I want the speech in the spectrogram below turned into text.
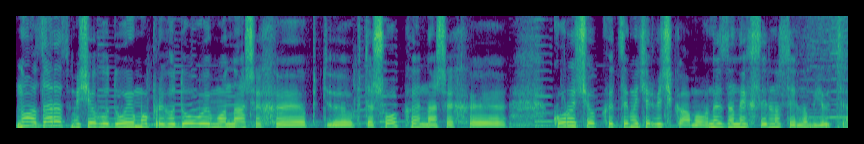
Ну а зараз ми ще годуємо, пригодовуємо наших пт- пташок, наших курочок цими черв'ячками. Вони за них сильно-сильно б'ються.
